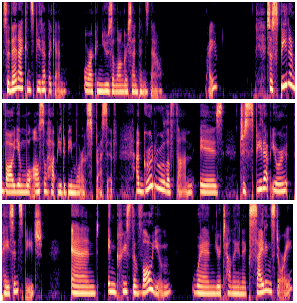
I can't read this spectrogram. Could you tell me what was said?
So then I can speed up again, or I can use a longer sentence now, right? So speed and volume will also help you to be more expressive. A good rule of thumb is to speed up your pace in speech and increase the volume when you're telling an exciting story,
